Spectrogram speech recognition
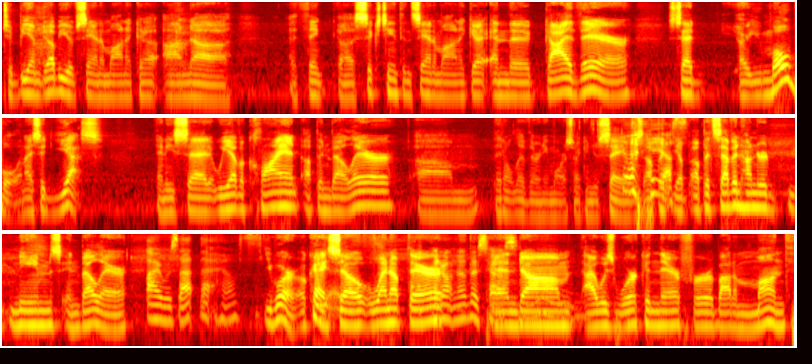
to BMW of Santa Monica on uh, I think uh, 16th in Santa Monica. And the guy there said are you mobile? And I said yes. And he said we have a client up in Bel Air um, they don't live there anymore so I can just say it was up, Yes. at, up at 700 Nimes in Bel Air I was at that house. you were okay. So went up there. I don't know this house. And um, I was working there for about a month,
